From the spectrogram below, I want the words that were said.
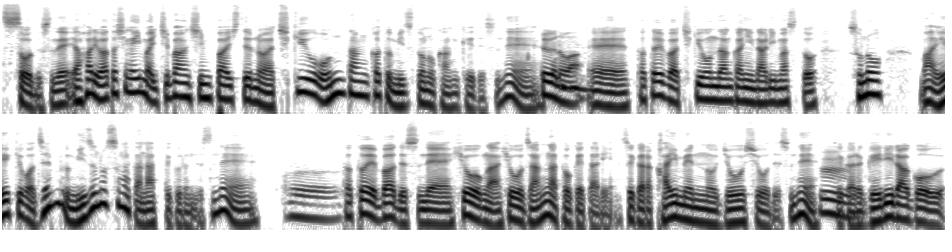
そうですね、やはり私が今、一番心配しているのは、地球温暖化と水との関係ですね。というのは、えー、例えば地球温暖化になりますと、その、まあ、影響は全部水の姿になってくるんですね。例えばですね、氷が、氷山が溶けたり、それから海面の上昇ですね、うん、それからゲリラ豪雨、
